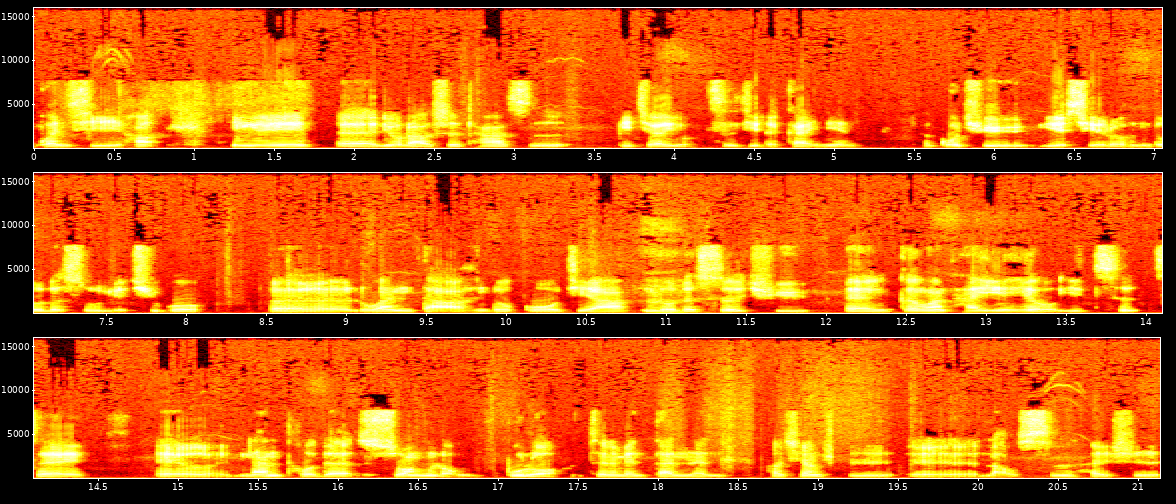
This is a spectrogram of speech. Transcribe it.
关系哈，因为呃，刘老师他是比较有自己的概念，他过去也写了很多的书，也去过呃卢安达很多国家很多的社区，嗯，更何况他也有一次在。呃，南投的双龙部落在那边担任，好像是呃老师还是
